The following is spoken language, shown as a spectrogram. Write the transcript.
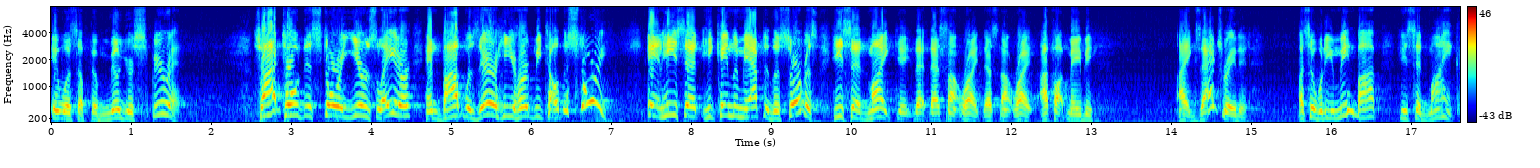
it was a familiar spirit. So I told this story years later, and Bob was there. He heard me tell the story. And he said, he came to me after the service. He said, Mike, eh, that, that's not right. That's not right. I thought maybe I exaggerated. I said, what do you mean, Bob? He said, Mike,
